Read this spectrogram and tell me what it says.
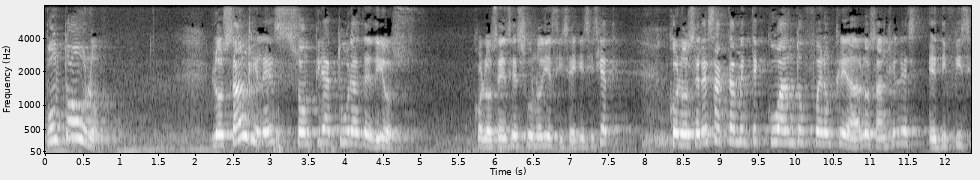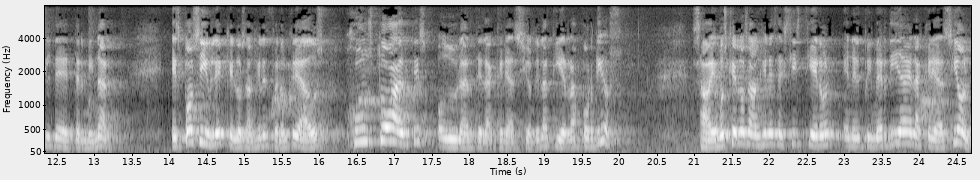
Punto uno. Los ángeles son criaturas de Dios. Colosenses 1, 16, 17. Conocer exactamente cuándo fueron creados los ángeles es difícil de determinar. Es posible que los ángeles fueron creados justo antes o durante la creación de la tierra por Dios. Sabemos que los ángeles existieron en el primer día de la creación,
